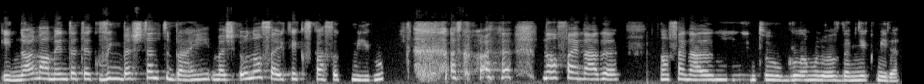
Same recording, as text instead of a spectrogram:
e normalmente até cozinho bastante bem, mas eu não sei o que é que se passa comigo. Agora não sei nada, não sei nada muito glamouroso da minha comida.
